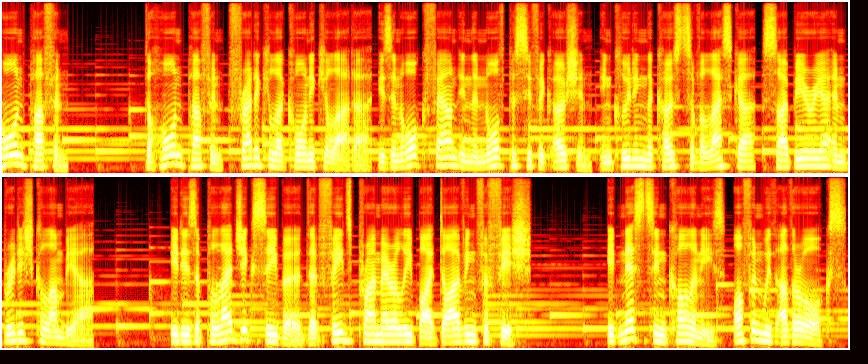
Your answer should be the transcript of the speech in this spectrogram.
Horned puffin. The horned puffin, Fratercula corniculata, is an auk found in the North Pacific Ocean, including the coasts of Alaska, Siberia and British Columbia. It is a pelagic seabird that feeds primarily by diving for fish. It nests in colonies, often with other auks.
